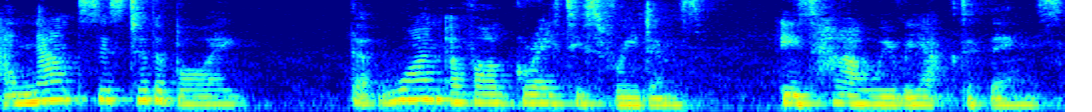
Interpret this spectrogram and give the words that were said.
announces to the boy that one of our greatest freedoms is how we react to things.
